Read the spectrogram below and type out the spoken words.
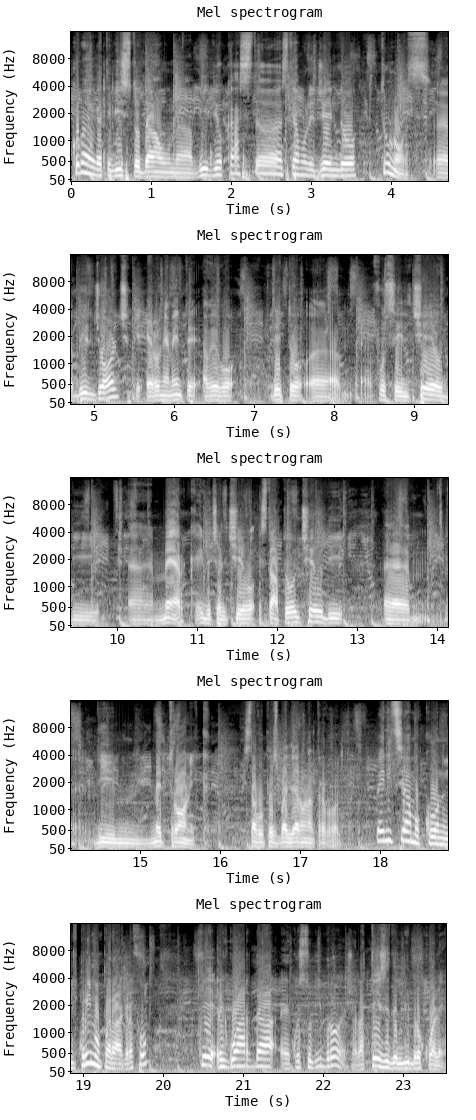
Come avete visto da un videocast stiamo leggendo True North, eh, Bill George che erroneamente avevo detto eh, fosse il CEO di eh, Merck, invece il CEO, è stato il CEO di, ehm, di Medtronic, stavo per sbagliare un'altra volta. Beh, iniziamo con il primo paragrafo che riguarda eh, questo libro, cioè la tesi del libro qual è.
